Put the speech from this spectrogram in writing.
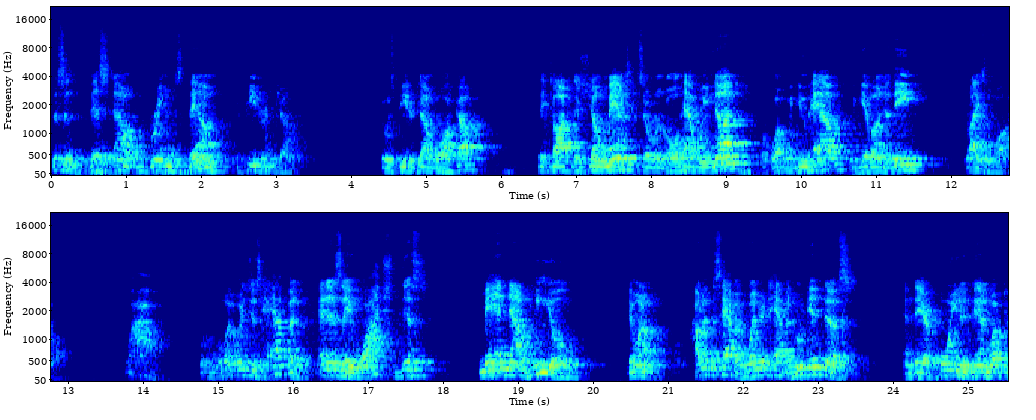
Listen, this now brings them to Peter and John. It was Peter John walk up. They talk to this young man, said, Silver and gold have we none, but what we do have, we give unto thee. Rise and walk. Wow. What, what, just happened? And as they watch this man now healed, they want to, how did this happen? When did it happen? Who did this? And they are pointed then what to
